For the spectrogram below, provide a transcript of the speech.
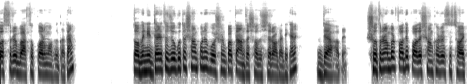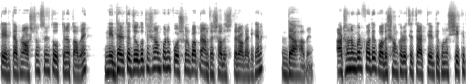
বছরের বাস্তব কর্ম অভিজ্ঞতা তবে নির্ধারিত যোগ্যতা সম্পন্ন প্রশ্নপ্রাপ্ত আনসার সদস্যের অগ্রাধিকার দেওয়া হবে। সতেরো নম্বর পদে পদের সংখ্যা রয়েছে ছয়টি, এটিতে আপনার অষ্টম শ্রেণীতে উত্তীর্ণ, তবে নির্ধারিত যোগ্যতা সম্পন্ন প্রশ্নপ্রাপ্ত আনসার সদস্যদের অগ্রাধিকার দেওয়া হবে। আঠারো নম্বর পদে পদের সংখ্যা রয়েছে চারটি, এটিতে কোনো শিক্ষিত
